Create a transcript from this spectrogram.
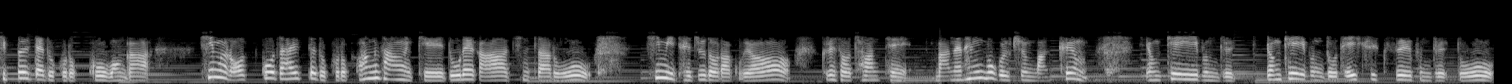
기쁠 때도 그렇고 뭔가 힘을 얻고자 할 때도 그렇고 항상 이렇게 노래가 진짜로 힘이 돼주더라고요. 그래서 저한테 많은 행복을 준 만큼 영케이 분들, 영케이 분도 데이식스 분들도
